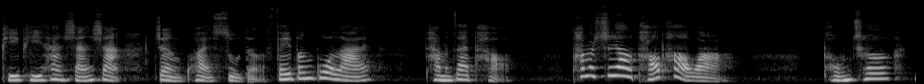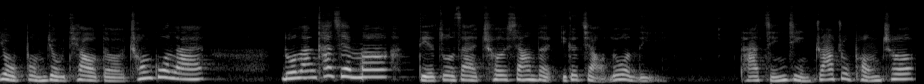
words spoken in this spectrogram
皮皮和闪闪正快速的飞奔过来，他们在跑，他们是要逃跑啊！篷车又蹦又跳地冲过来，罗兰看见妈跌坐在车厢的一个角落里，他紧紧抓住篷车。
